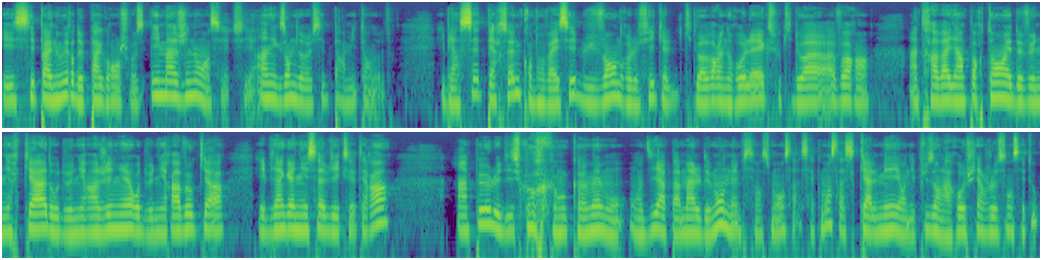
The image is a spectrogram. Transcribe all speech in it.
et s'épanouir de pas grand-chose. Imaginons, hein, c'est un exemple de réussite parmi tant d'autres. Eh bien, cette personne, quand on va essayer de lui vendre le fait qu'il doit avoir une Rolex ou qu'il doit avoir un, un travail important et devenir cadre ou devenir ingénieur ou devenir avocat et bien gagner sa vie, etc. Un peu le discours qu'on quand même on, dit à pas mal de monde, même si en ce moment ça, commence à se calmer et on est plus dans la recherche de sens et tout.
